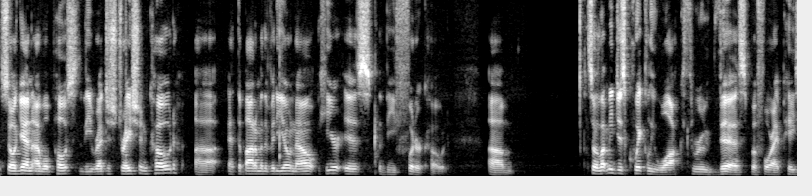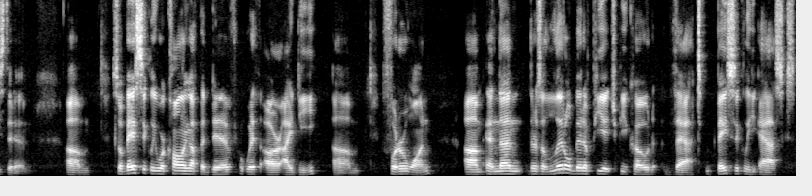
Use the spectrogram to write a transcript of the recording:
so again, I will post the registration code uh, at the bottom of the video. Now here is the footer code. Um, so let me just quickly walk through this before I paste it in. Um, so basically we're calling up a div with our ID, um, footer1, um, and then there's a little bit of PHP code that basically asks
